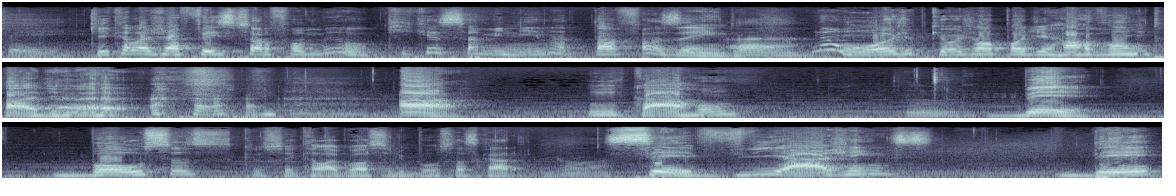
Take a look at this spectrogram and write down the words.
Sei. O que, que ela já fez que a senhora falou, meu, o que, que essa menina tá fazendo? É. Não hoje, porque hoje ela pode errar à vontade, né? A. Um carro. Hum. B. Bolsas, que eu sei que ela gosta de bolsas caras. C. Viagens. D.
